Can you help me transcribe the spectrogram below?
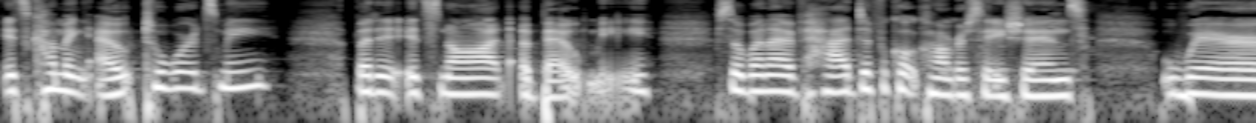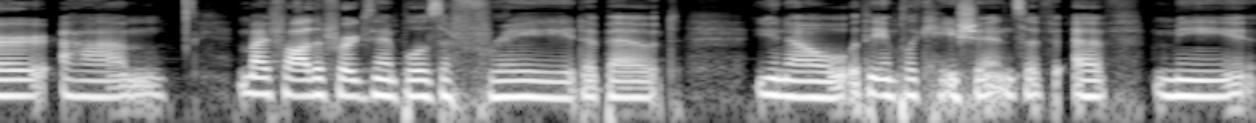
It's coming out towards me, but it, it's not about me. So when I've had difficult conversations where um, my father, for example, is afraid about you know the implications of of me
